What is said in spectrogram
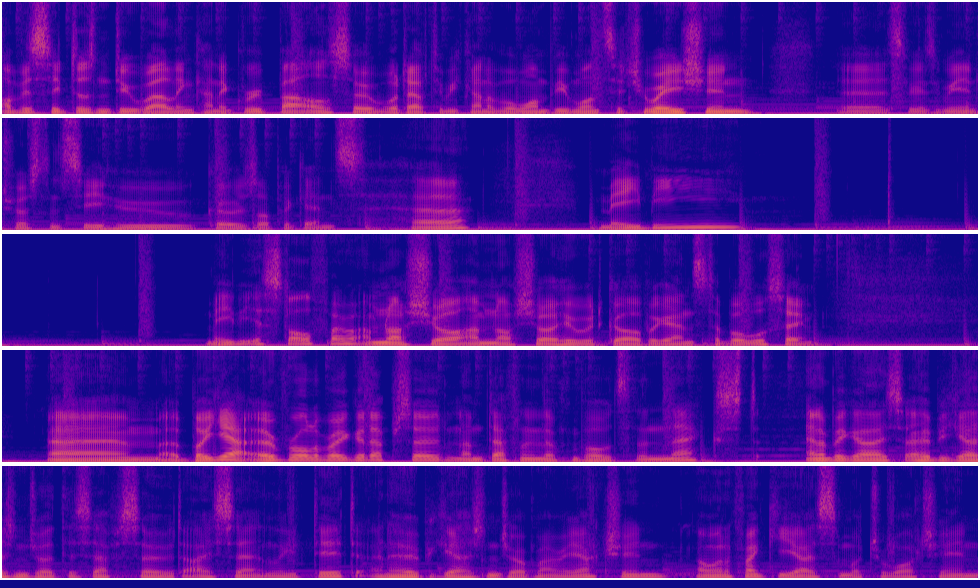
obviously, doesn't do well in kind of group battles, so it would have to be kind of a one v one situation. Uh, so it's gonna be interesting to see who goes up against her. Maybe maybe Astolfo. I'm not sure. I'm not sure who would go up against her, but we'll see. Um, but yeah, overall a very good episode, and I'm definitely looking forward to the next. Anyway, guys, I hope you guys enjoyed this episode. I certainly did, and I hope you guys enjoyed my reaction. I want to thank you guys so much for watching.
